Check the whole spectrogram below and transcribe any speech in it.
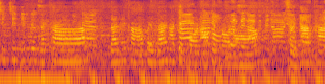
ชิดชิดๆนิดนึงนะคะ ได้ไหมคะเฟรมได้นะ เก็บพอเนาะเก็บพอเนาะสวยงามค่ะ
